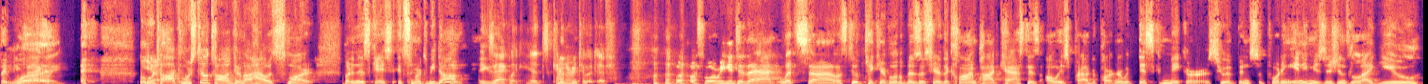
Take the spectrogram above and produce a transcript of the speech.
Like, what? But we're talking, we're still talking about how it's smart. But in this case, it's smart to be dumb. Exactly. It's counterintuitive. but before we get to that, let's uh, let's do take care of a little business here. The Climb Podcast is always proud to partner with disc makers who have been supporting indie musicians like you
